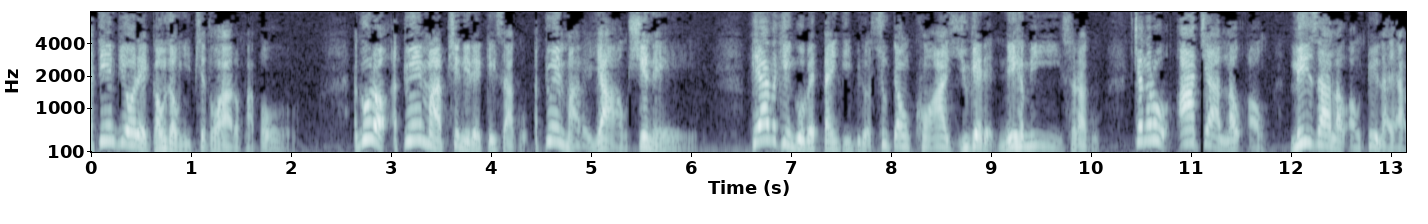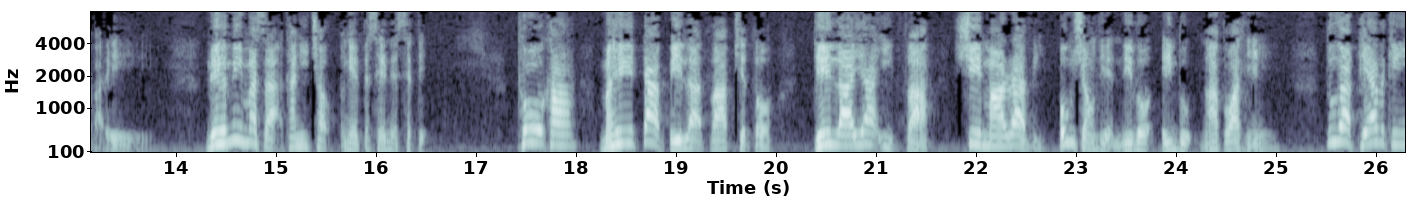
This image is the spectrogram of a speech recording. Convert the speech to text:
အတင်းပြောတဲ့ခေါင်းဆောင်ကြီးဖြစ်သွားတော့မှာပေါ့အခုတော့အတွင်းမှာဖြစ်နေတဲ့ကိစ္စကိုအတွင်းမှာပဲရအောင်ရှင်းနေဘုရားသခင်ကိုပဲတိုင်တည်ပြီးတော့ဆုတောင်းခွန်အားယူခဲ့တဲ့နေဟမိဆိုတာကိုကျွန်တော်တို့အားကြလောက်အောင်လေးစားလောက်အောင်တွေ့လာရပါတယ် နေဟမိမတ်စာအခန်းကြီး6အငယ်30နဲ့17ထိုအခါမဟေတဗေလသားဖြစ်သောဒေလာယဤသားရှေမာရသည်ပုံရှောင်လျက်နေသောအိမ်သို့ငါသွားလျင်သူကဖျားသခင်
